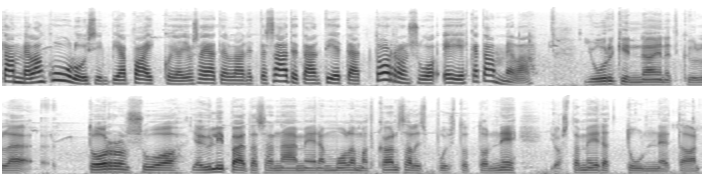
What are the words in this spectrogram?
Tammelan kuuluisimpia paikkoja, jos ajatellaan, että saatetaan tietää, että Torronsuo ei ehkä Tammelaa. Juurikin näin, että kyllä Torronsuo ja ylipäätänsä nämä meidän molemmat kansallispuistot on ne, josta meidät tunnetaan.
